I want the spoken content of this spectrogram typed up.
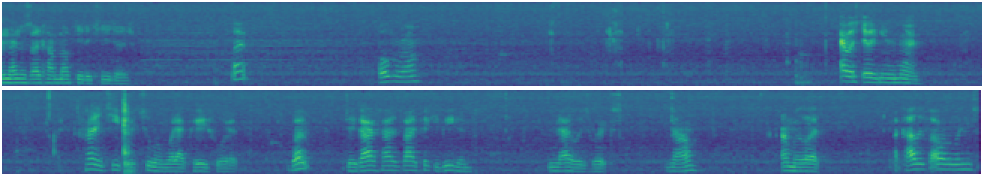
And I just like how melty the cheese is. But, overall, I wish they would give me more. Kind of cheap for two and what I paid for it. But, they got satisfied picky vegan. And that always works. Now, I'm gonna let my cauliflower wings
